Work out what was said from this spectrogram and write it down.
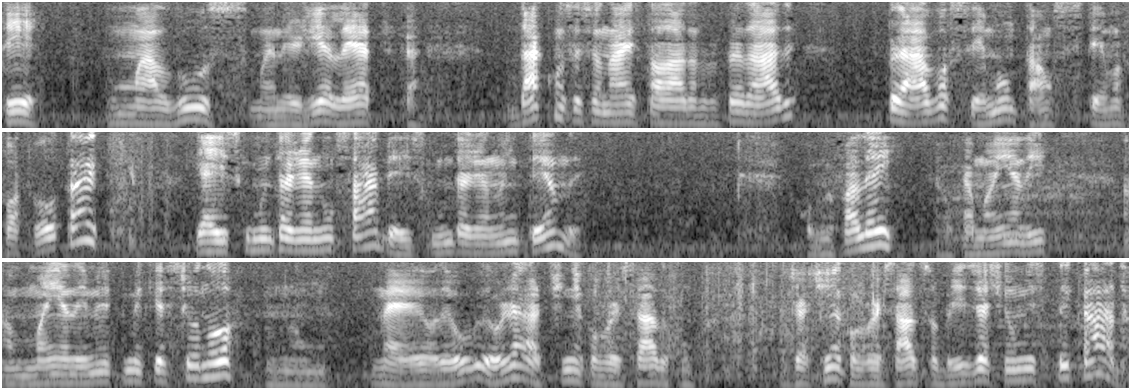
ter uma luz, uma energia elétrica da concessionária instalada na propriedade para você montar um sistema fotovoltaico. E é isso que muita gente não sabe, é isso que muita gente não entende. Como eu falei, é o que a mãe ali, a mãe ali me, me questionou. Não, né, eu, eu, eu já tinha conversado com, já tinha conversado sobre isso, já tinham me explicado.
